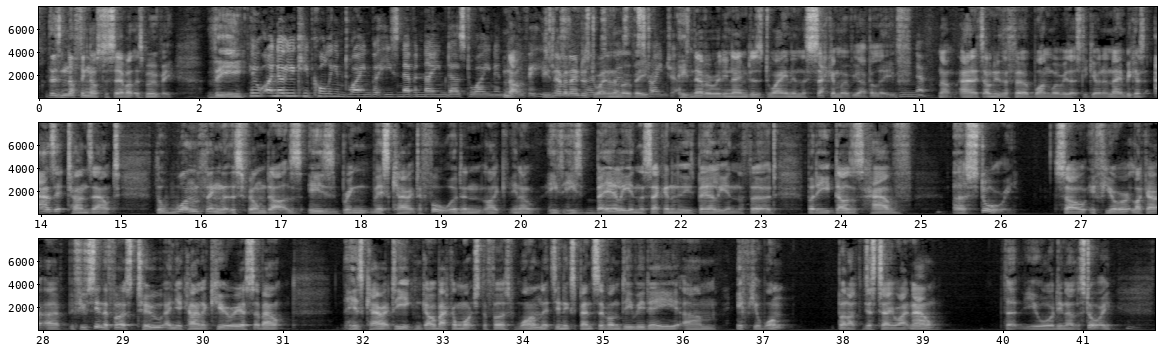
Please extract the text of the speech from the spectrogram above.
there's nothing else to say about this movie. The Who I know you keep calling him Dwayne, but he's never named as Dwayne in the no, movie. he's, just never named as Dwayne in the movie. stranger. He's never really named as Dwayne in the second movie, I believe. No. No, and it's only the third one where he's actually given a name because, as it turns out, the one thing that this film does is bring this character forward, and like you know, he's he's barely in the second and he's barely in the third, but he does have a story. So if you're like a, a if you've seen the first two and you're kind of curious about his character, you can go back and watch the first one. It's inexpensive on DVD um, if you want, but I can just tell you right now that you already know the story.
